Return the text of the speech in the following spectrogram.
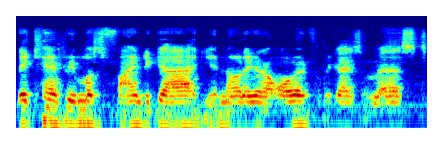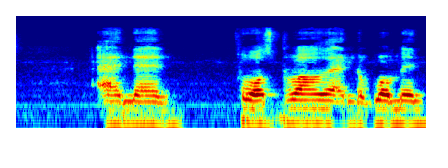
they can't pretty much find the guy. You know, they're gonna order for the guy's arrest, and then Paul's brother and the woman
